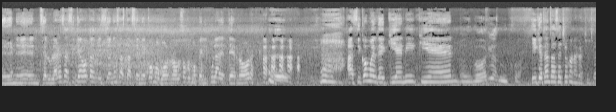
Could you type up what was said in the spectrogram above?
Pero en, en celulares así que hago transmisiones hasta se ve como borroso, como película de terror. así como el de quién y quién. Los Borios, mijo. ¿Y qué tanto has hecho con la cachucha?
